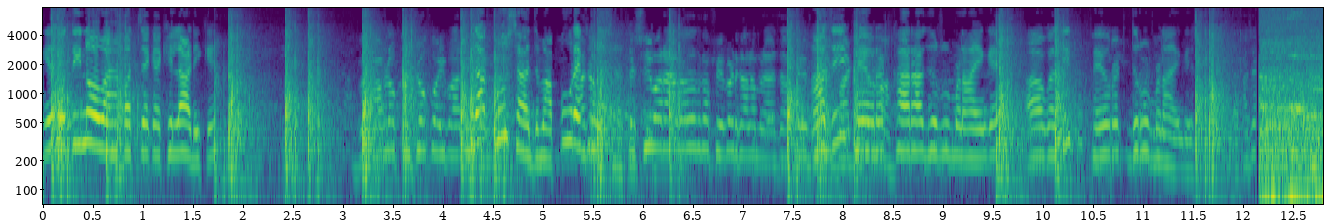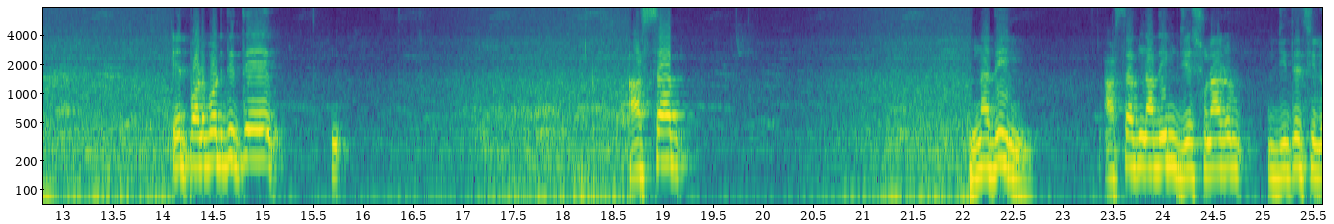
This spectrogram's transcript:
ये तो तीनों हुए हैं बच्चे के खिलाड़ी के आप लोग खुश हो कोई बात ना खुश है जमा पूरे खुश है पिछली बार आया था तो उसका फेवरेट खाना बनाया था फिर हाँ जी फेवरेट खाना जरूर बनाएंगे आओगा जी तो फेवरेट जरूर बनाएंगे এর পরবর্তীতে আরশাদ নাদিম, আরশাদ নাদিম যে সোনার জিতেছিল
